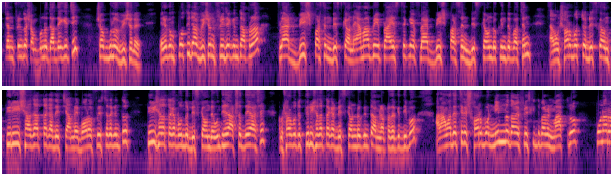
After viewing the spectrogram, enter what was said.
স্ট্যান্ড ফ্রিজগুলো সম্পূর্ণ যা দেখেছি সবগুলো ভিশনের এরকম প্রতিটা ভিশন ফ্রিজে কিন্তু আপনারা ফ্ল্যাট বিশ পার্সেন্ট ডিসকাউন্ট এমআরপি প্রাইস থেকে ফ্ল্যাট বিশ পার্সেন্ট ডিসকাউন্টও কিনতে পাচ্ছেন। এবং সর্বোচ্চ ডিসকাউন্ট তিরিশ হাজার টাকা দিচ্ছি আমরা। এই বড় ফ্রিজটাতে কিন্তু তিরিশ হাজার টাকা পর্যন্ত ডিসকাউন্ট দেয়। উনত্রিশ হাজার আটশো দেওয়া আসে। আমরা সর্বোচ্চ তিরিশ হাজার টাকার ডিসকাউন্টও কিন্তু আমরা আপনাদেরকে দিব। আর আমাদের থেকে সর্বনিম্ন দামে ফ্রিজ কিনতে পারবেন মাত্র পনেরো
